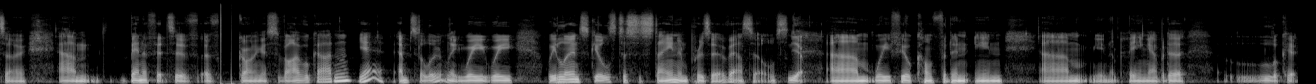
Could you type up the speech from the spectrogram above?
So, um, benefits of, of growing a survival garden, yeah, absolutely. We, we we learn skills to sustain and preserve ourselves. Yeah. Um, we feel confident in, um, you know, being able to look at,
